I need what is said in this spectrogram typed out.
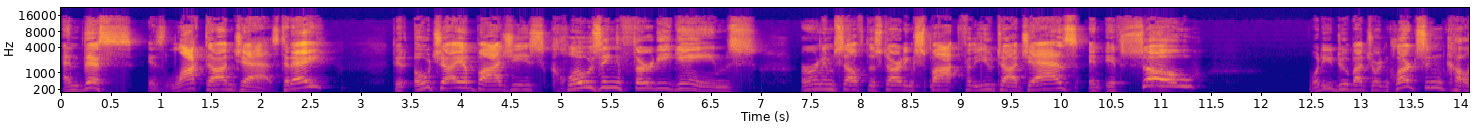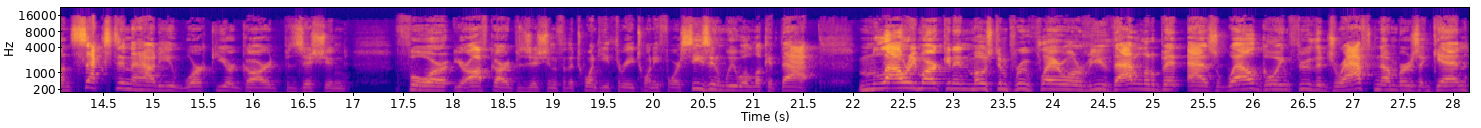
and this is Locked On Jazz. Today, did Ochai Agbaji's closing 30 games earn himself the starting spot for the Utah Jazz? And if so, what do you do about Jordan Clarkson, Collin Sexton? How do you work your guard position for your off guard position for the 23 24 season? We will look at that. Lauri Markkanen, most improved player. We'll review that a little bit as well. Going through the draft numbers again,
